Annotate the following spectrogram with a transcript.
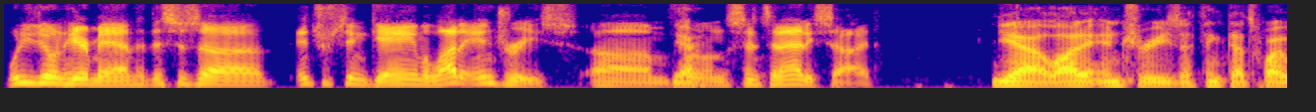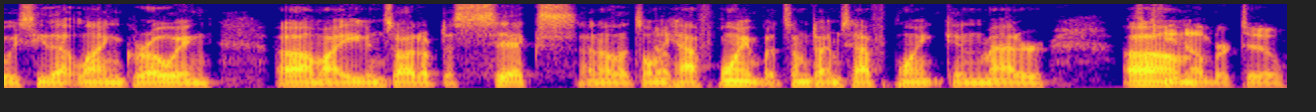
What are you doing here, man? This is a interesting game. A lot of injuries um, Yeah. from the Cincinnati side. Yeah, a lot of injuries. I think that's why we see that line growing. Um, I even saw it up to six. I know that's only Yep. half point, but sometimes half point can matter. A key Um, number two.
